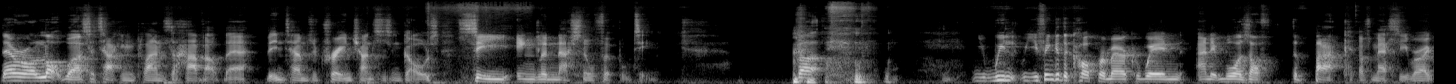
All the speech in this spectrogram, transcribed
There are a lot worse attacking plans to have out there in terms of creating chances and goals. See England national football team. But we, you think of the Copa America win, and it was off the back of Messi, right?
